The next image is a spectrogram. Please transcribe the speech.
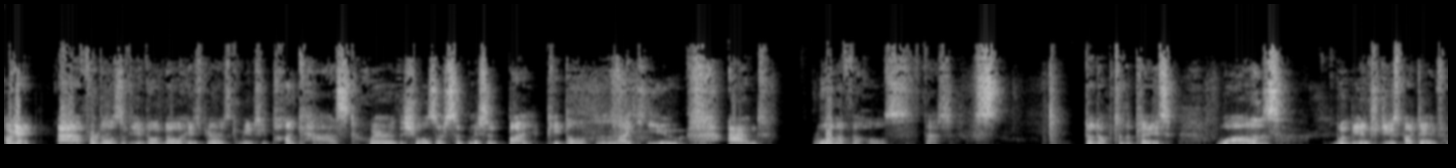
Okay, uh, for those of you who don't know, HPR is a community podcast where the shows are submitted by people like you. And one of the hosts that stood up to the plate was will be introduced by Dave.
